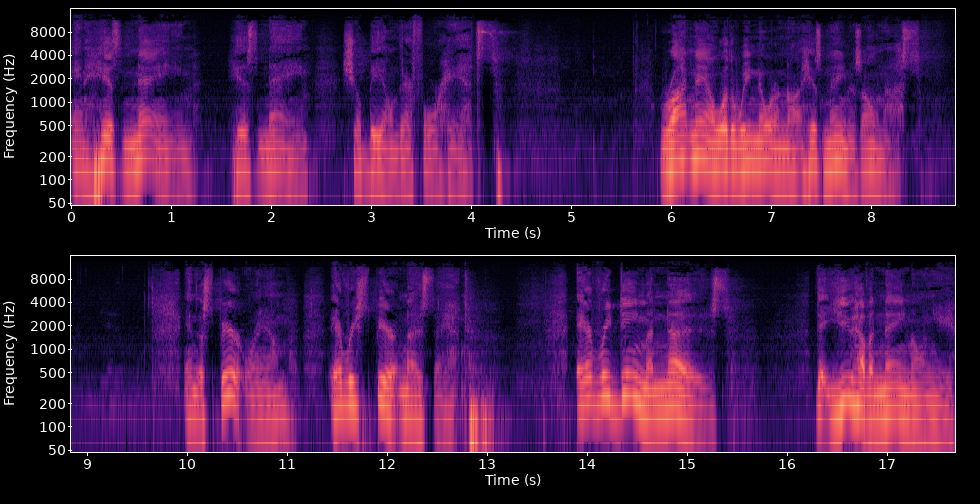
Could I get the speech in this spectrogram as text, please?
and his name, his name shall be on their foreheads. Right now, whether we know it or not, his name is on us. In the spirit realm, every spirit knows that. Every demon knows that you have a name on you.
